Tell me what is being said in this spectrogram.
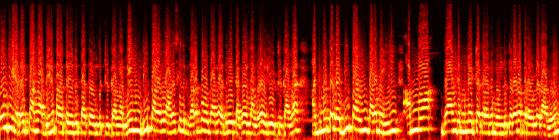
போட்டியிட வைப்பாங்க அப்படின்னு பல பேர் எதிர்பார்த்து வந்துட்டு இருக்காங்க. மேலும் தீபாவளி அரசியலுக்கு வரப்போவதாக அதிரடி தகவல் எல்லாம் கூட வெளியிட்டிருக்காங்க. அது மட்டும் இல்ல தீபாவின் தலைமையில் அம்மா திராவிட முன்னேற்ற கழகம் ஒன்று தொடங்கப்பட உள்ளதாகவும்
